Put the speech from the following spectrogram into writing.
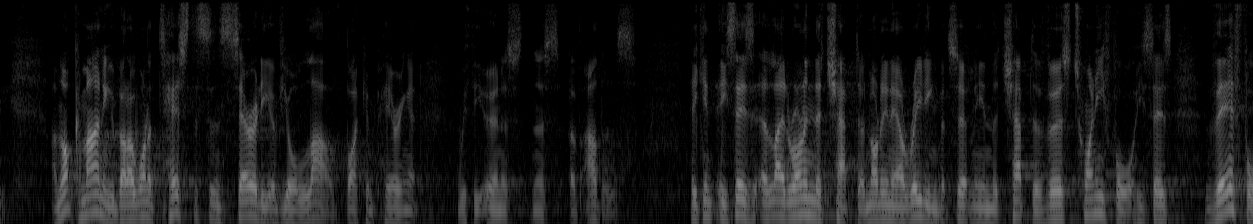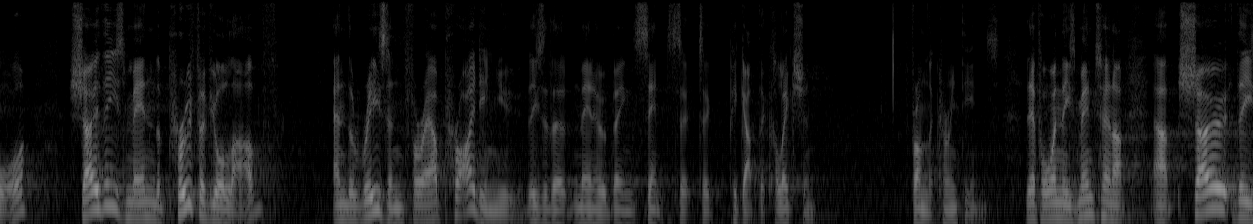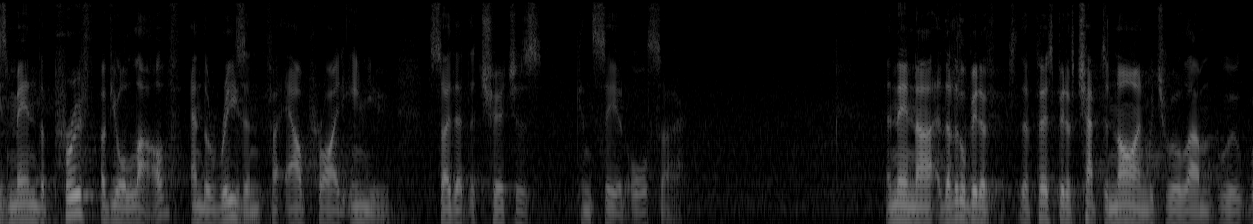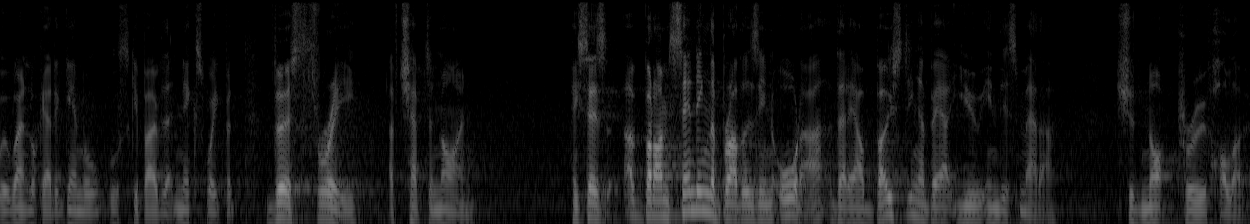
I'm not commanding you, but I want to test the sincerity of your love by comparing it with the earnestness of others. He, can, he says uh, later on in the chapter, not in our reading, but certainly in the chapter, verse 24, he says, Therefore, show these men the proof of your love and the reason for our pride in you. These are the men who are being sent to, to pick up the collection from the Corinthians. Therefore, when these men turn up, uh, show these men the proof of your love and the reason for our pride in you so that the churches can see it also. And then uh, the little bit of the first bit of chapter 9, which we'll, um, we, we, won't look at again, we'll, we'll skip over that next week, but verse 3 of chapter 9. He says, uh, But I'm sending the brothers in order that our boasting about you in this matter should not prove hollow,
